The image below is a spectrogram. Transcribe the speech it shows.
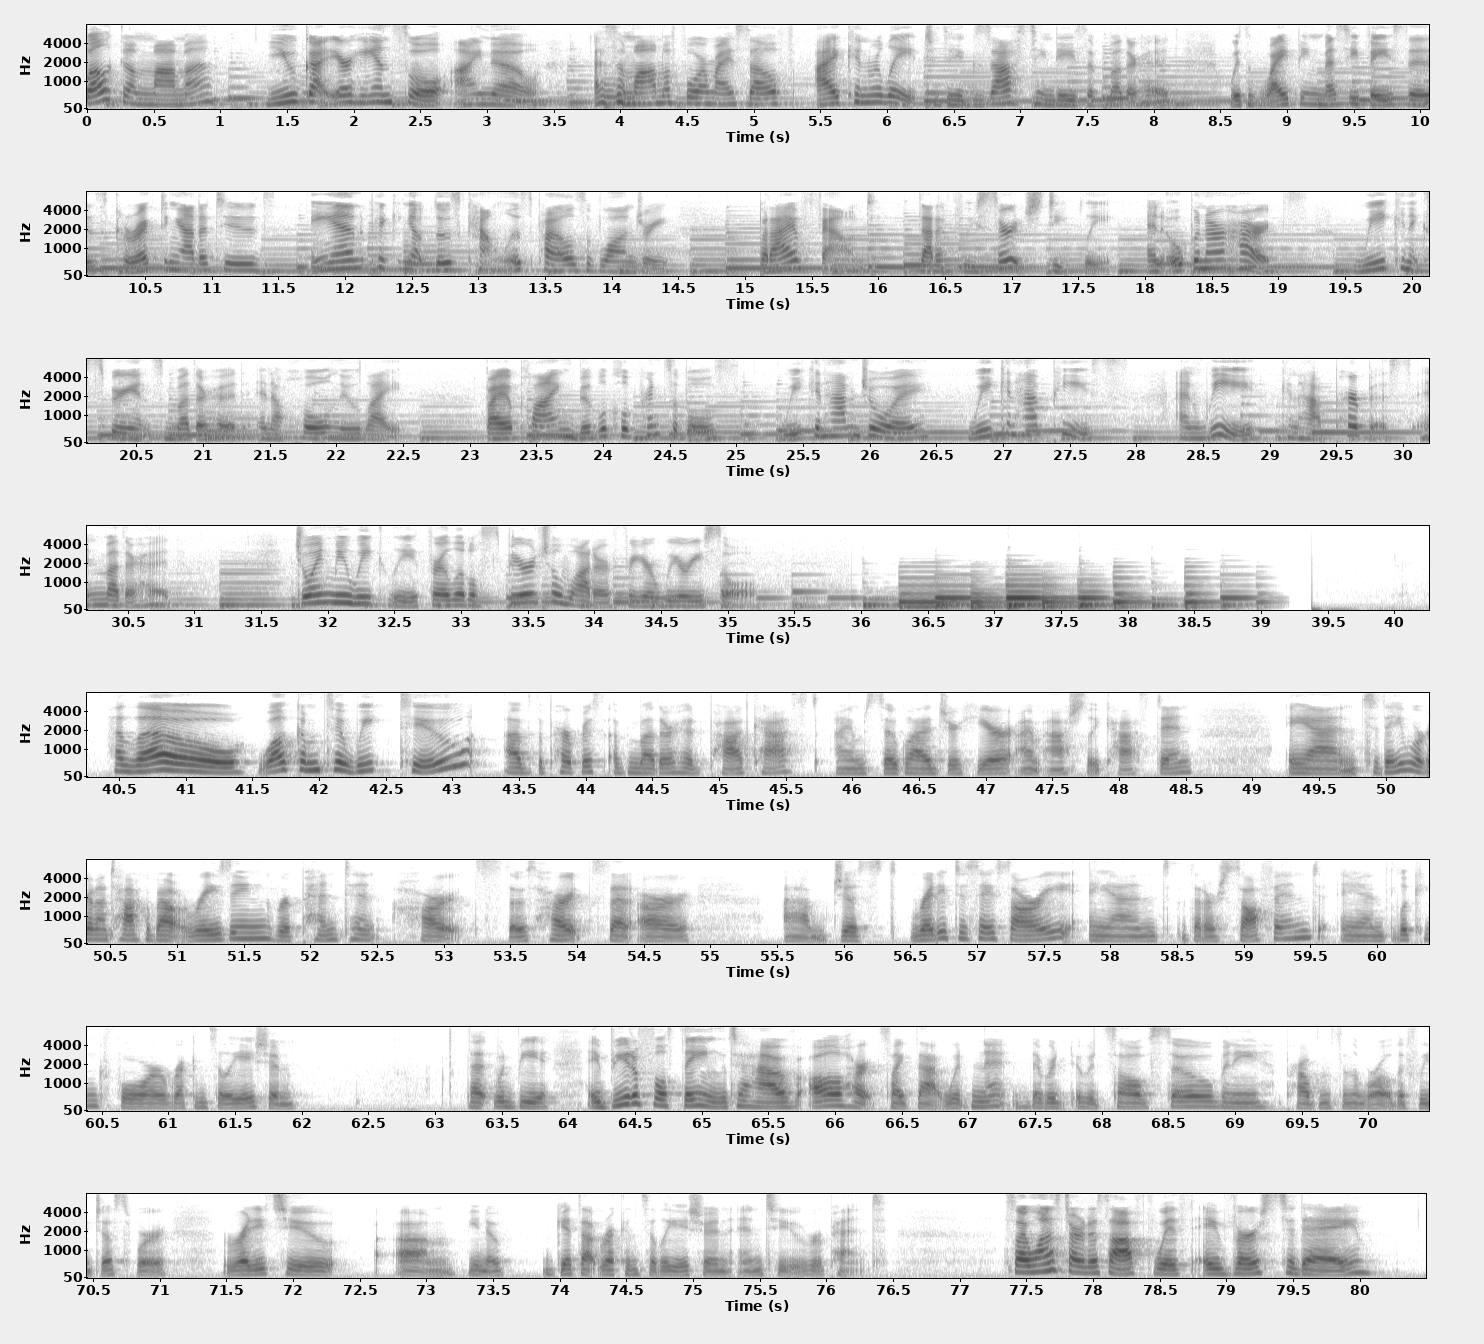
Welcome, Mama. You got your hands full, I know. As a mama for myself, I can relate to the exhausting days of motherhood with wiping messy faces, correcting attitudes, and picking up those countless piles of laundry. But I have found that if we search deeply and open our hearts, we can experience motherhood in a whole new light. By applying biblical principles, we can have joy, we can have peace, and we can have purpose in motherhood. Join me weekly for a little spiritual water for your weary soul. Hello, welcome to week two of the Purpose of Motherhood podcast. I am so glad you're here. I'm Ashley Caston, and today we're going to talk about raising repentant hearts, those hearts that are um, just ready to say sorry and that are softened and looking for reconciliation. That would be a beautiful thing to have all hearts like that, wouldn't it? There would it would solve so many problems in the world if we just were ready to, um, you know, get that reconciliation and to repent. So I want to start us off with a verse today,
